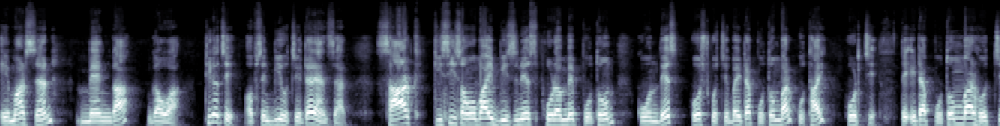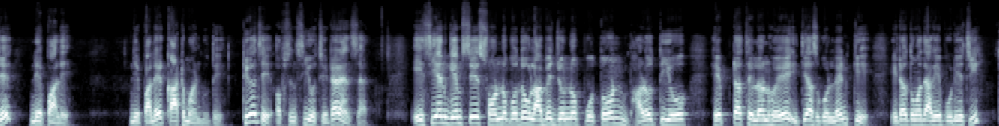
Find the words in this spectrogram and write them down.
এমারসন ম্যাঙ্গা গাওয়া ঠিক আছে? অপশন বি হচ্ছে এটার অ্যান্সার। সার্ক কৃষি সমবায় বিজনেস ফোরামে প্রথম কোন দেশ হোস্ট করছে বা এটা প্রথমবার কোথায় হচ্ছে? তো এটা প্রথমবার হচ্ছে নেপালে, নেপালের কাঠমান্ডুতে। ঠিক আছে? অপশন সি হচ্ছে এটার অ্যান্সার। এশিয়ান গেমসে স্বর্ণপদক লাভের জন্য প্রথম ভারতীয় হেপ্টাথেলন হয়ে ইতিহাস গড়লেন কে? এটাও তোমাদের আগে পড়িয়েছি, তো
